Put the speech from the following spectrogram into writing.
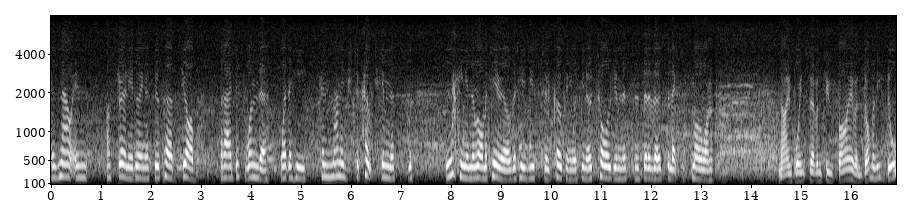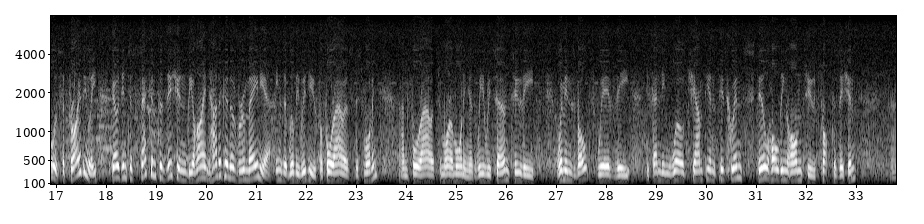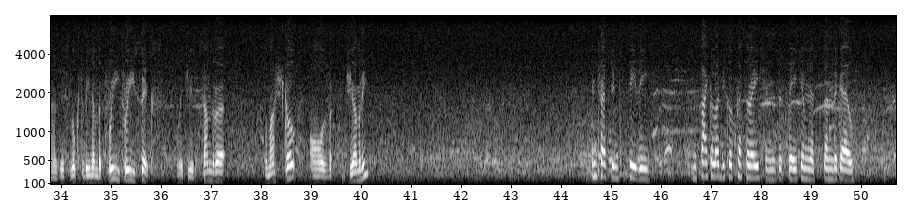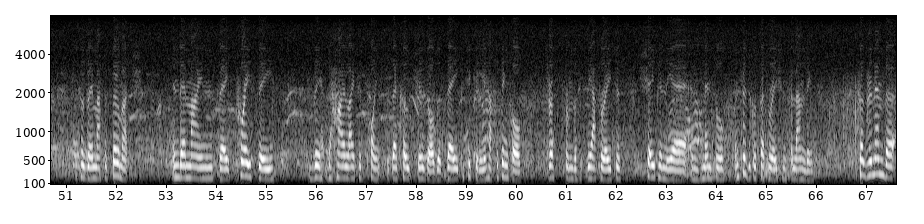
is now in Australia doing a superb job. But I just wonder whether he can manage to coach gymnasts with lacking in the raw material that he's used to coping with, you know, tall gymnasts instead of those selected small ones. 9.725 and Dominique Dawes surprisingly goes into second position behind Hatagan of Romania. Means that we'll be with you for four hours this morning and four hours tomorrow morning as we return to the women's vault with the defending world champion Piskun still holding on to top position as this looks to be number 336 which is Sandra Tomaszko of Germany. Interesting to see the, the psychological preparations that the gymnasts undergo because they matter so much. In their minds, they précis the, the highlighted points that their coaches or that they particularly have to think of. Thrust from the, the apparatus, shape in the air, and mental and physical preparation for landing. Because remember,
